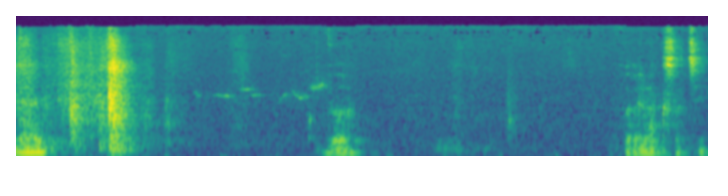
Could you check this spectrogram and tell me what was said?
ne v relaxaci,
